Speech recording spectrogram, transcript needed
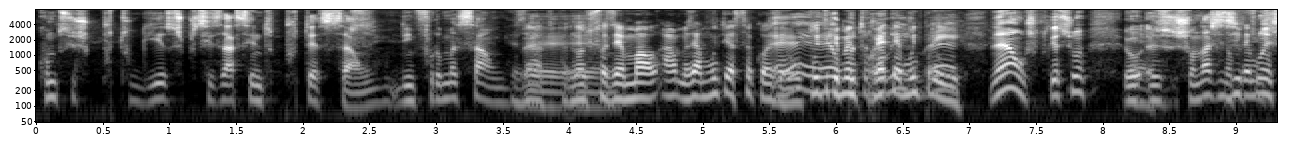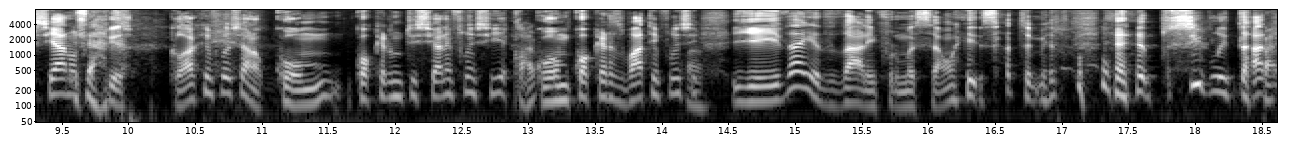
como se os portugueses precisassem de proteção de informação. Exato, é, para não nos fazer mal. Ah, mas há muito essa coisa. É, o politicamente é, correto é muito para aí. Não, os portugueses, é. as sondagens não influenciaram os portugueses. Claro que influenciaram, como qualquer noticiário influencia, claro. como qualquer debate influencia. Claro. E a ideia de dar informação é exatamente possibilitar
